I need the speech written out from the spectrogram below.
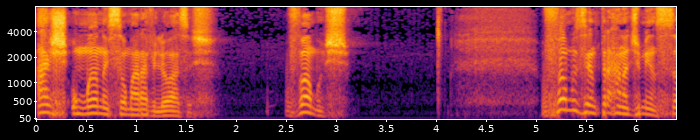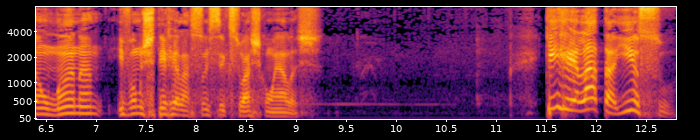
as humanas são maravilhosas. Vamos. Vamos entrar na dimensão humana e vamos ter relações sexuais com elas. Quem relata isso,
